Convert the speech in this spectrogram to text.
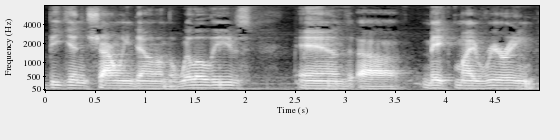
begin chowing down on the willow leaves and uh, make my rearing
